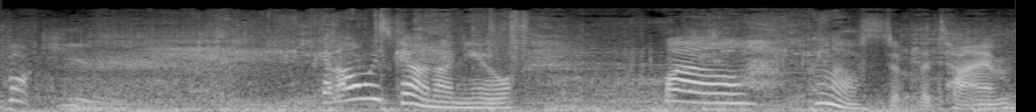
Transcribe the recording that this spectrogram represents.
Fuck you. Can always count on you. Well, most of the time.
